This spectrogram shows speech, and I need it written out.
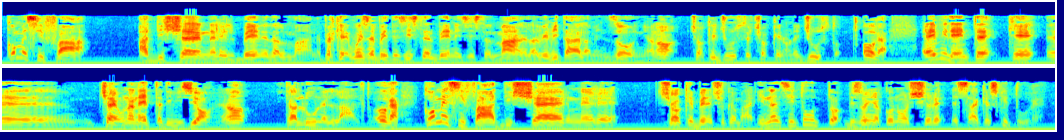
come si fa a discernere il bene dal male, perché voi sapete esiste il bene, esiste il male, la verità e la menzogna, no? ciò che è giusto e ciò che non è giusto. Ora, è evidente che eh, c'è una netta divisione no? Tra l'uno e l'altro. Ora, come si fa a discernere ciò che è bene e ciò che è male? Innanzitutto bisogna conoscere le sacre scritture.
